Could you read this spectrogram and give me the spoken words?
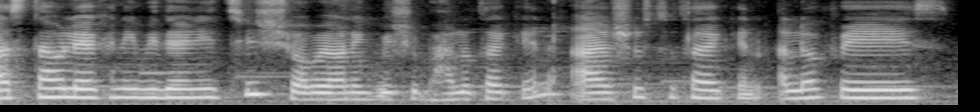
আজ তাহলে এখানেই বিদায় নিচ্ছি। সবাই অনেক বেশি ভালো থাকেন আর সুস্থ থাকেন। আল্লাহ হাফেজ।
